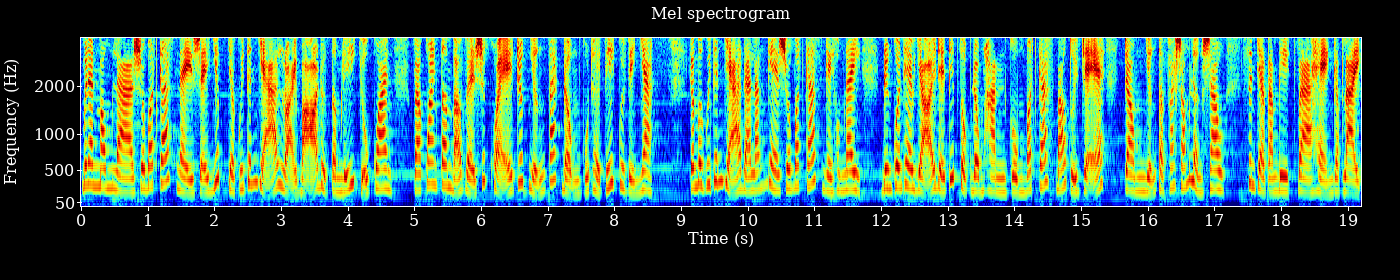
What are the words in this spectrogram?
Minh Anh mong là số podcast này sẽ giúp cho quý thính giả loại bỏ được tâm lý chủ quan và quan tâm bảo vệ sức khỏe trước những tác động của thời tiết quý vị nha. Cảm ơn quý thính giả đã lắng nghe số podcast ngày hôm nay. Đừng quên theo dõi để tiếp tục đồng hành cùng podcast Báo Tuổi Trẻ trong những tập phát sóng lần sau. Xin chào tạm biệt và hẹn gặp lại.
